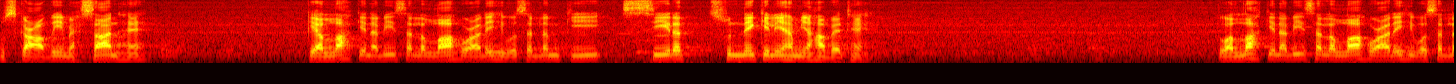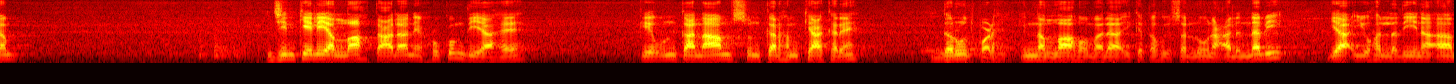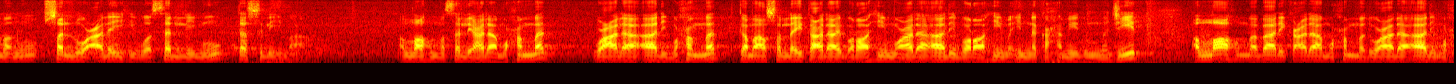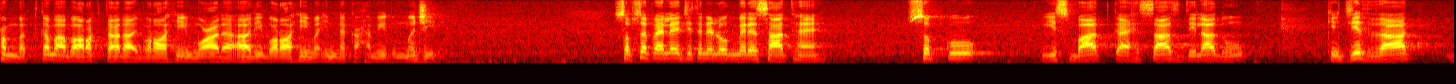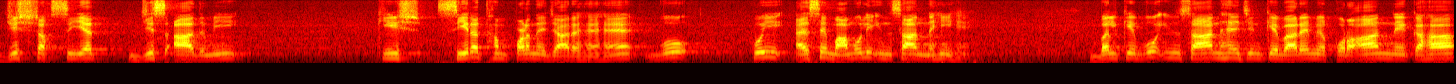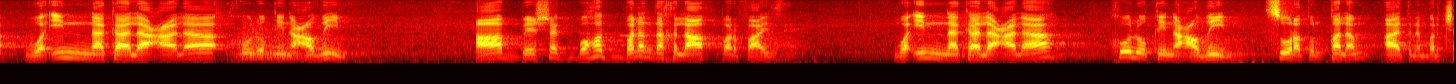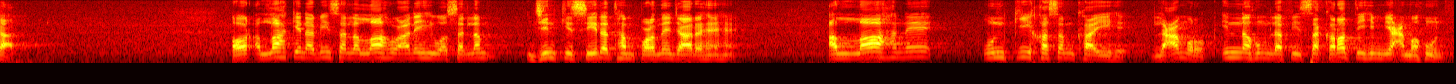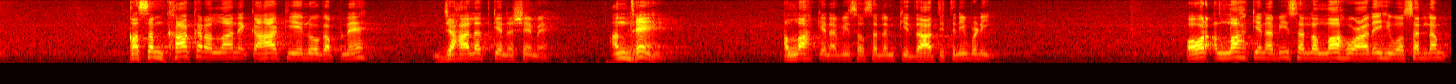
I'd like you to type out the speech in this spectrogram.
उसका अज़ीम एहसान है कि अल्लाह के नबी सल्लल्लाहु अलैहि वसल्लम की सीरत सुनने के लिए हम यहाँ बैठे हैं तो अल्लाह के नबी सल्लल्लाहु अलैहि वसल्लम जिनके लिए अल्लाह ताला ने हुक्म दिया है कि उनका नाम सुनकर हम क्या करें? दरूद पढ़ें। इन अल्लाह मलाइकतहुसल्लून नबी। या युहल्लदीन आमनु सल्लु अलैहि वसल्लिमु तस्लीमा। अल्लाहुम्म सल्लि अला मुहम्मद व अला आलि मुहम्मद। कमा सल्लैत अला इब्राहीम व अला आलि इब्राहीम इन्नका हमीदुम मजीद। अल्लाहुम्म बारिक अला मुहम्मद व अला आलि मुहम्मद कमा बारकत अला इब्राहीम व अला आलि इब्राहीम इन्नका हमीदुम मजीद सबसे पहले जितने लोग मेरे साथ हैं सबको इस बात का एहसास दिला दूँ कि जिस ज़ात जिस शख्सियत जिस आदमी की सीरत हम पढ़ने जा रहे हैं वो कोई ऐसे मामूली इंसान नहीं हैं बल्कि वो इंसान हैं जिनके बारे में क़ुरान ने कहा व इन नकला खुलकिन अज़ीम. आप बेशक बहुत बुलंद अखलाक पर फाइज हैं। व इन नकला खुलकिन अज़ीम. सूरतुल्क़लम आयत नंबर चार। और अल्लाह के नबी सल्लल्लाहु अलैहि वसल्लम, जिनकी सीरत हम पढ़ने जा रहे हैं, अल्लाह ने उनकी कसम खाई है। लामरुक इन्नहुम लफ़ी सकरतहिम यामहून कसम खाकर अल्लाह ने कहा कि ये लोग अपने जहालत के नशे में अंधे हैं अल्लाह के नबी वसल्लम की दात इतनी बड़ी और अल्लाह के नबी सल्लल्लाहु अलैहि वसल्लम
